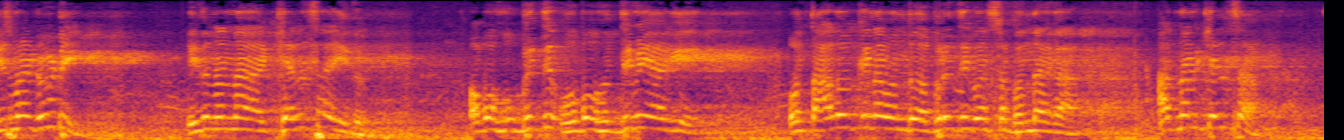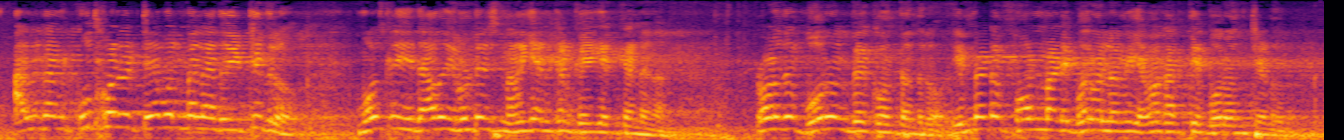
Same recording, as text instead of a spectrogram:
ಇಸ್ ಮೈ ಡ್ಯೂಟಿ ಇದು ನನ್ನ ಕೆಲಸ ಇದು. ಒಬ್ಬ ಹುಬ್ಬಿದ್ದಿ ಒಬ್ಬ ಉದ್ದಿಮೆಯಾಗಿ ಒಂದು ತಾಲೂಕಿನ ಒಂದು ಅಭಿವೃದ್ಧಿಗೋಸ್ಕರ ಬಂದಾಗ ಅದು ನನ್ನ ಕೆಲಸ. ಅಲ್ಲಿ ನಾನು ಕೂತ್ಕೊಂಡ್ರೆ ಟೇಬಲ್ ಮೇಲೆ ಅದು ಇಟ್ಟಿದ್ರು. ಮೋಸ್ಟ್ಲಿ ಇದ್ಯಾವುದೋ ಇನ್ವಿಟೇಷನ್ ನನಗೆ ಅನ್ಕೊಂಡು ಕೈಗೆ ಇಟ್ಕೊಂಡೆ ನಾನು. ನೋಡಿದ್ರೆ ಬೋರ್ವೆಲ್ ಬೇಕು ಅಂತಂದ್ರು. ಇಮ್ಮಿಡಿಯೇಟ್ ಫೋನ್ ಮಾಡಿ ಬೋರ್ವೆಲ್ ಅನ್ನು ಯಾವಾಗ ಹಾಕ್ತೀವಿ ಬೋರ್ ಅಂತ ಕೇಳಿದ್ರು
